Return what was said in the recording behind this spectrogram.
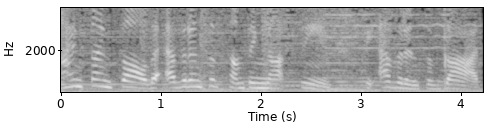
Einstein saw the evidence of something not seen, the evidence of God.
